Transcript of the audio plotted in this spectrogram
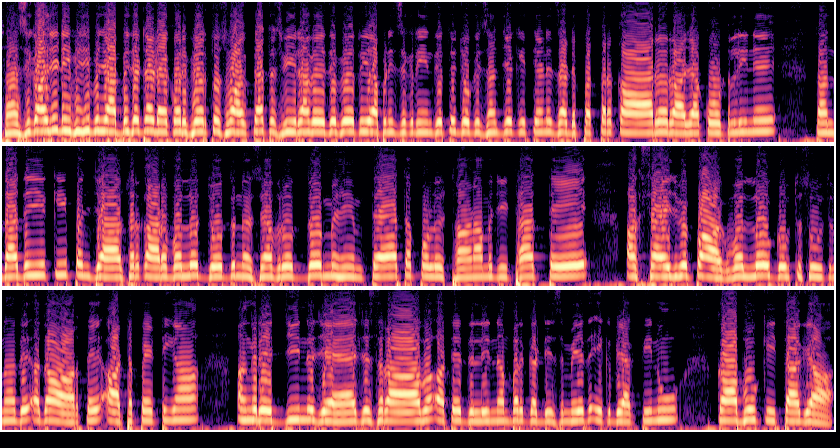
ਸਤਿ ਸ਼੍ਰੀ ਅਕਾਲ ਜੀ, ਡੀਪੀਸੀ ਪੰਜਾਬੀ ਤੇ ਤੁਹਾਡਾ ਇੱਕ ਵਾਰੀ ਫੇਰ ਤੋਂ ਸਵਾਗਤ ਹੈ। ਤਸਵੀਰਾਂ ਵੇਖਦੇ ਪਏ ਹੋ ਤੁਸੀਂ ਆਪਣੀ ਸਕਰੀਨ ਦੇ ਉੱਤੇ ਜੋ ਕਿ ਸਾਂਝੇ ਕੀਤੀਆਂ ਨੇ ਸਾਡੇ ਪੱਤਰਕਾਰ ਰਾਜਾ ਕੋਟਲੀ ਨੇ। ਤੁਹਾਨੂੰ ਦੱਸਦੀ ਕਿ ਪੰਜਾਬ ਸਰਕਾਰ ਵੱਲੋਂ ਯੁੱਧ ਨਸ਼ਿਆਂ ਵਿਰੁੱਧ ਮੁਹਿੰਮ ਤਹਿਤ ਪੁਲਿਸ ਥਾਣਾ ਮਜੀਠਾ ਤੇ ਐਕਸਾਈਜ਼ ਵਿਭਾਗ ਵੱਲੋਂ ਗੁਪਤ ਸੂਚਨਾ ਦੇ ਆਧਾਰ ਤੇ 8 ਪੇਟੀਆਂ, ਅੰਗਰੇਜ਼ੀ ਨਜਾਇਜ਼ ਸ਼ਰਾਬ ਅਤੇ ਦਿੱਲੀ ਨੰਬਰ ਗੱਡੀ ਸਮੇਤ ਇੱਕ ਵਿਅਕਤੀ ਨੂੰ ਕਾਬੂ ਕੀਤਾ ਗਿਆ।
